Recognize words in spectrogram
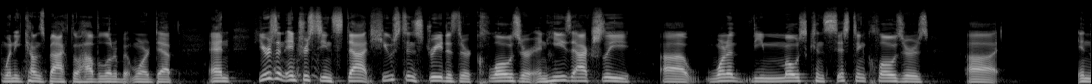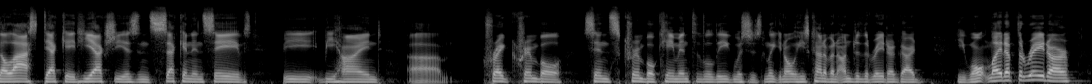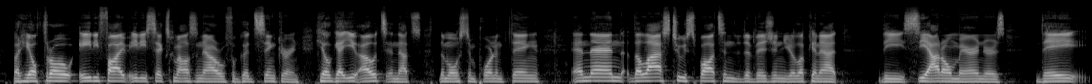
When he comes back, they'll have a little bit more depth. And here's an interesting stat: Huston Street is their closer, and he's actually uh, one of the most consistent closers uh, in the last decade. He actually is in second in saves be, behind um, Craig Kimbrel since Kimbrel came into the league. Was just you know he's kind of an under the radar guard. He won't light up the radar, but he'll throw 85, 86 miles an hour with a good sinker, and he'll get you outs, and that's the most important thing. And then the last two spots in the division, you're looking at the Seattle Mariners. They,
